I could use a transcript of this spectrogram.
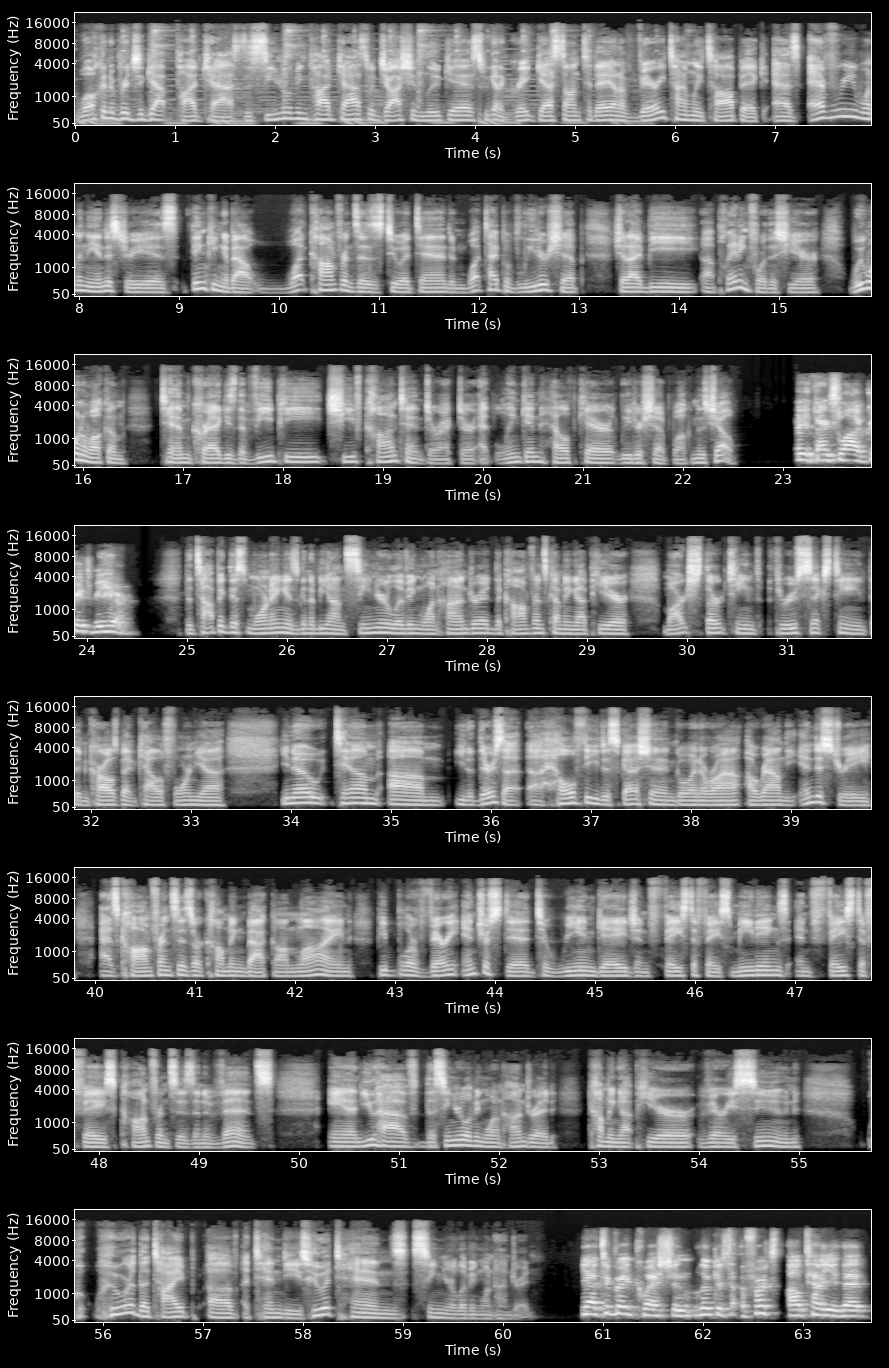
Welcome to Bridge the Gap podcast, the senior living podcast with Josh and Lucas. We got a great guest on today on a very timely topic as everyone in the industry is thinking about what conferences to attend and what type of leadership should I be uh, planning for this year. We want to welcome Tim Craig. He's the VP Chief Content Director at Lincoln Healthcare Leadership. Welcome to the show. Hey, thanks a lot. Great to be here. The topic this morning is going to be on Senior Living 100, the conference coming up here March 13th through 16th in Carlsbad, California. You know, Tim, um, you know, there's a, a healthy discussion going around around the industry as conferences are coming back online. People are very interested to re-engage in face-to-face meetings and face-to-face conferences and events. And you have the Senior Living 100 coming up here very soon. Who are the type of attendees? Who attends Senior Living 100? Yeah, it's a great question. Lucas, first, I'll tell you that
